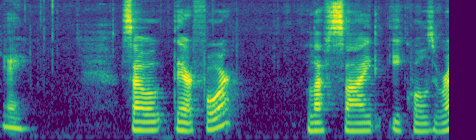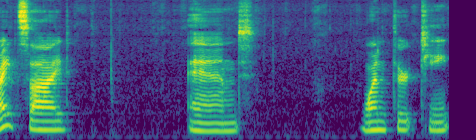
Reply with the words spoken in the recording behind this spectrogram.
Yay. So therefore, left side equals right side, and 1 13th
